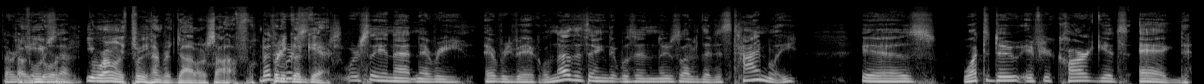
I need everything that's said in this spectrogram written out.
34 you were, 7. You were only three hundred dollars off. But Pretty good guess. We're seeing that in every every vehicle. Another thing that was in the newsletter that is timely is what to do if your car gets egged.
